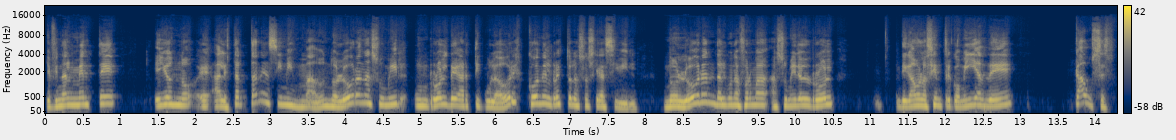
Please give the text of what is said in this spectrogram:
Que finalmente ellos no, eh, al estar tan ensimismados, no logran asumir un rol de articuladores con el resto de la sociedad civil. No logran de alguna forma asumir el rol digámoslo así, entre comillas, de cauces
